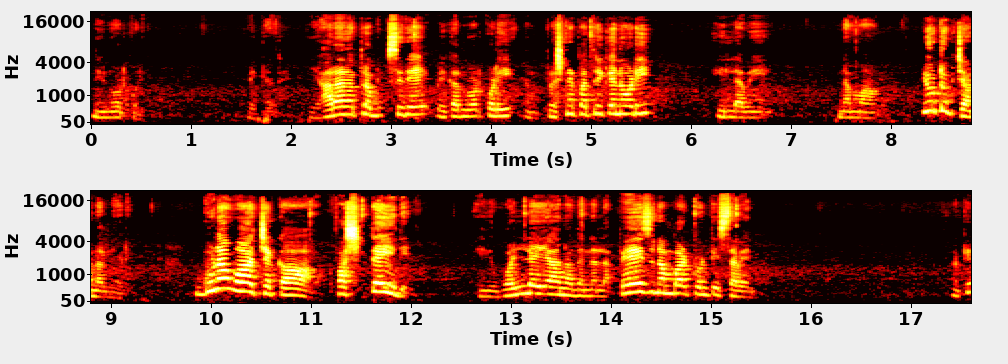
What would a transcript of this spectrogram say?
ನೀವು ನೋಡ್ಕೊಳ್ಳಿ. ಬೇಕಾದ್ರೆ ಯಾರ್ಯಾರ ಹತ್ರ ಬುಕ್ಸ್ ಇದೆ, ಬೇಕಾದ್ರೆ ನೋಡ್ಕೊಳ್ಳಿ. ನಮ್ಮ ಪ್ರಶ್ನೆ ಪತ್ರಿಕೆ ನೋಡಿ, ಇಲ್ಲವೇ ನಮ್ಮ ಯೂಟ್ಯೂಬ್ ಚಾನಲ್ ನೋಡಿ. ಗುಣವಾಚಕ ಫಸ್ಟೇ ಇದೆ. ಇದು ಒಳ್ಳೆಯ ಅನ್ನೋದನ್ನೆಲ್ಲ page number twenty seven okay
